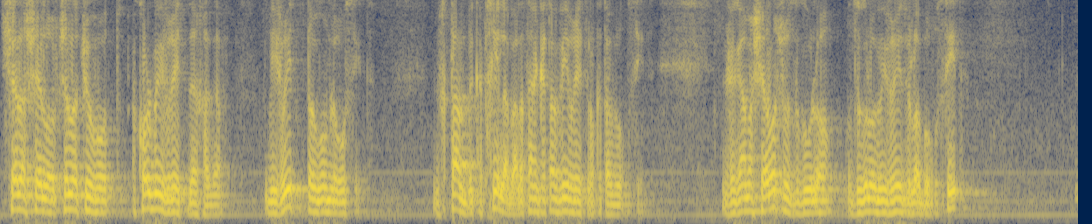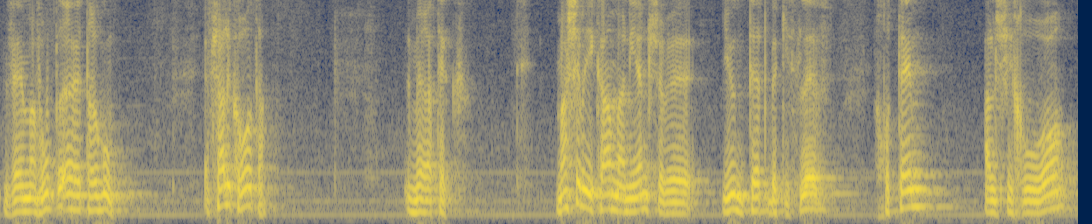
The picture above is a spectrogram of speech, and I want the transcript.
של השאלות, של התשובות, הכל בעברית דרך אגב. בעברית תרגום לרוסית. נכתב בכתחילה, בעל התניא כתב בעברית, לא כתב ברוסית. וגם השאלות שהוצגו לו, הוצגו לו בעברית ולא ברוסית, והם עברו תרגום. אפשר לקרוא אותם. מרתק. מה שבעיקר מעניין שבי"ט בכסלו חותם על שחרורו,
